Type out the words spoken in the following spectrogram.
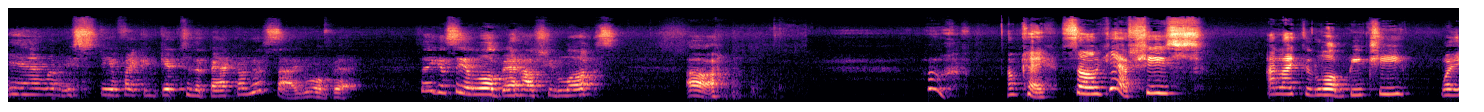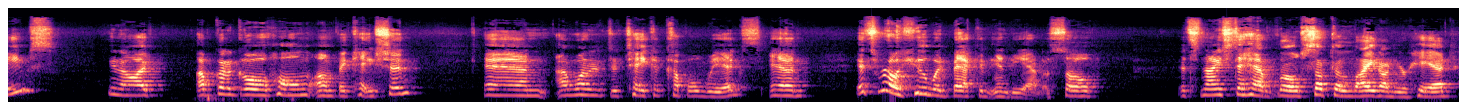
And let me see if I can get to the back on this side a little bit. So you can see a little bit how she looks. Uh, okay, so yeah, she's, I like the little beachy waves. You know, I, I'm going to go home on vacation and I wanted to take a couple wigs and it's real humid back in Indiana, so it's nice to have a little something light on your head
